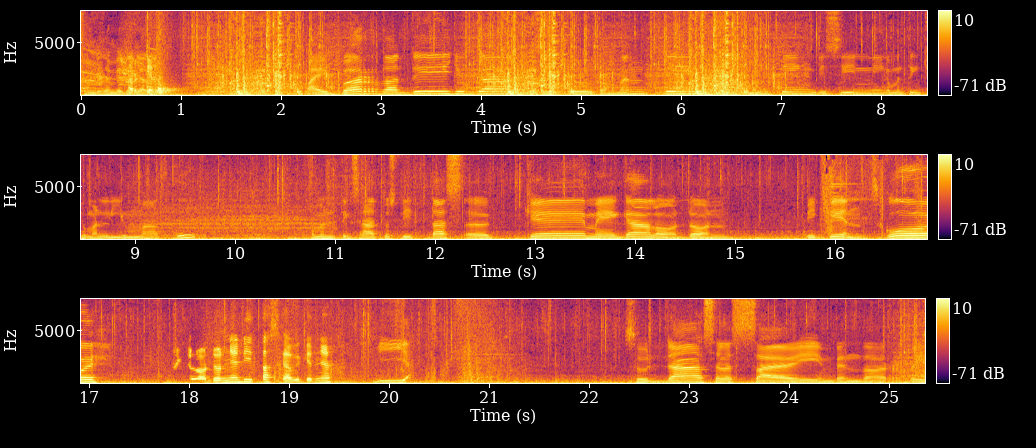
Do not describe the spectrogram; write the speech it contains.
sambil-sambil di Target. jalan. Fiber tadi juga di situ kementing, kementing di sini kementing cuma 5 ku. Kementing 100 di tas. Oke, megalodon. Bikin, skuy. Megalodonnya di tas kah bikinnya? Iya. Sudah selesai inventory.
